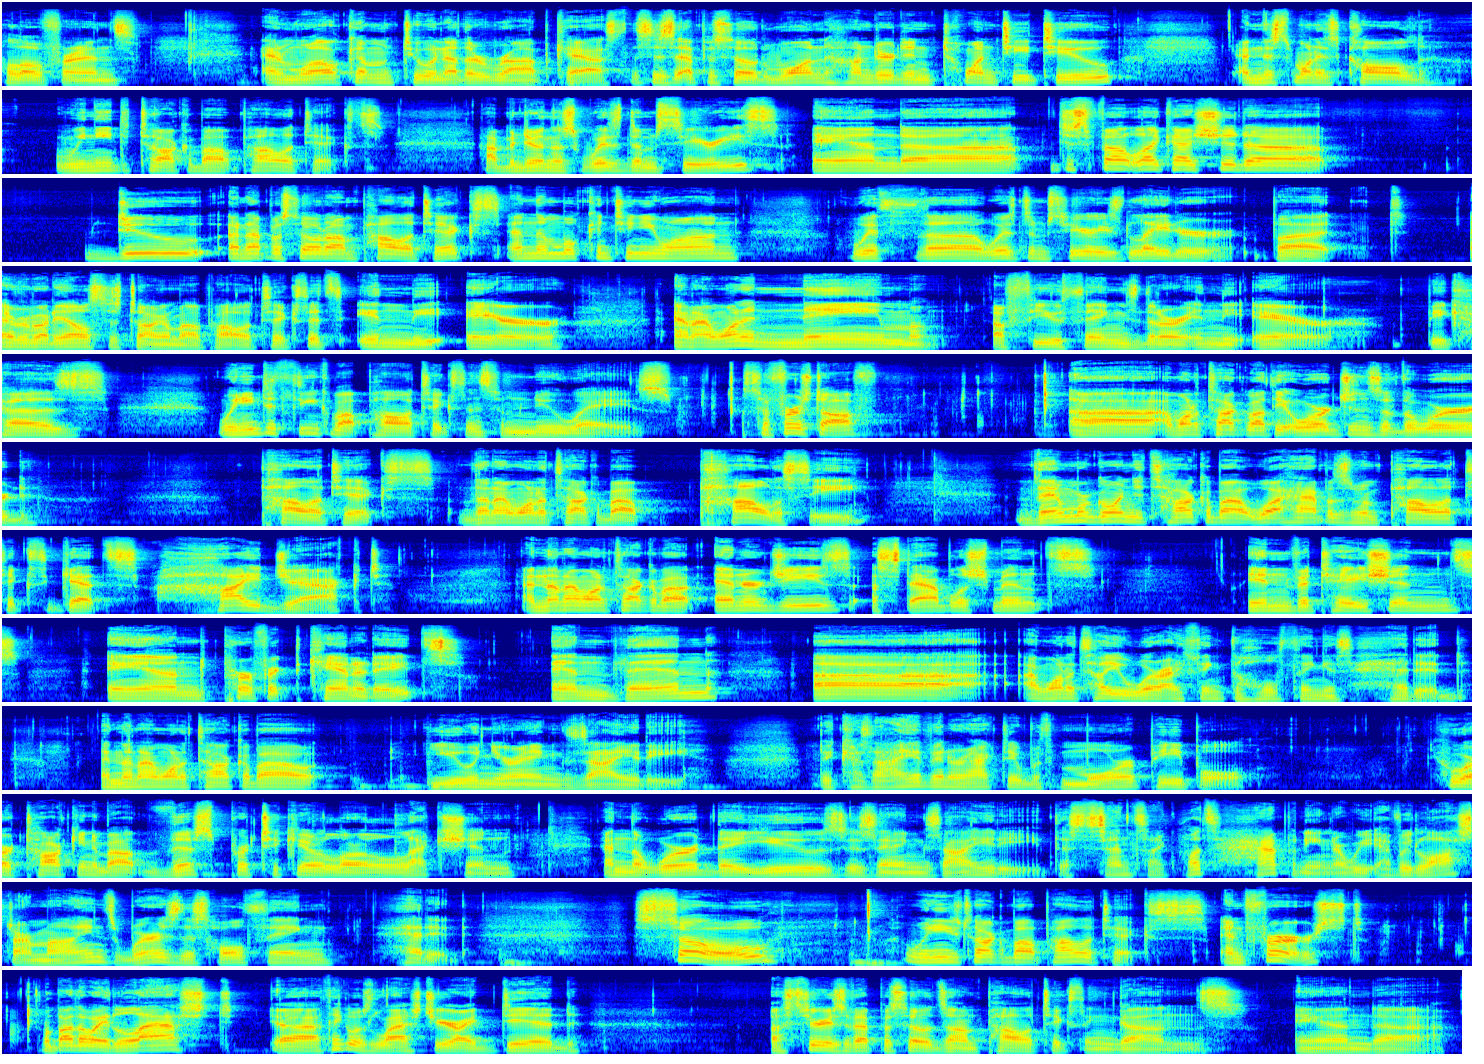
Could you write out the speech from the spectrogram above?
Hello, friends, and welcome to another Robcast. This is episode 122, and this one is called We Need to Talk About Politics. I've been doing this wisdom series and uh, just felt like I should uh, do an episode on politics, and then we'll continue on with the wisdom series later. But everybody else is talking about politics, it's in the air. And I want to name a few things that are in the air because we need to think about politics in some new ways. So, first off, uh, I want to talk about the origins of the word politics. Then, I want to talk about policy. Then, we're going to talk about what happens when politics gets hijacked. And then, I want to talk about energies, establishments, invitations, and perfect candidates. And then, uh, I want to tell you where I think the whole thing is headed. And then I want to talk about you and your anxiety because I have interacted with more people who are talking about this particular election and the word they use is anxiety. The sense like what's happening? Are we have we lost our minds? Where is this whole thing headed? So we need to talk about politics. And first well, by the way last uh, i think it was last year i did a series of episodes on politics and guns. And uh,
